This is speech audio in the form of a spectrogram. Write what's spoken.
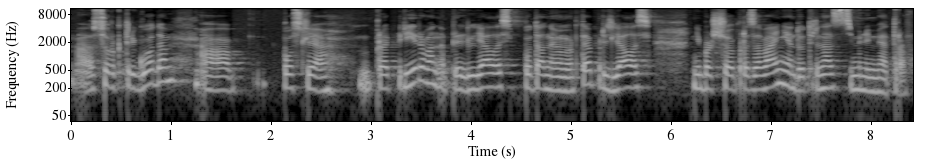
43 года. После прооперирован определялось, по данным МРТ определялось небольшое образование до 13 миллиметров.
